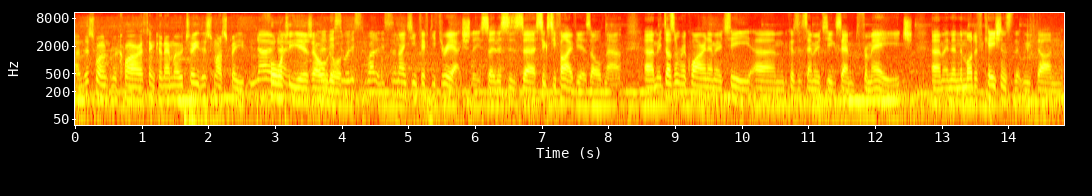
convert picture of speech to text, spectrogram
And this won't require, I think, an MOT. This must be No, 40 no. years No, old. this, or, well, this is, well, this is a 1953 actually, so this is uh, 65 years old now. Um, it doesn't require an MOT um, because it's MOT exempt from age. Um, and then the modifications that we've done,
